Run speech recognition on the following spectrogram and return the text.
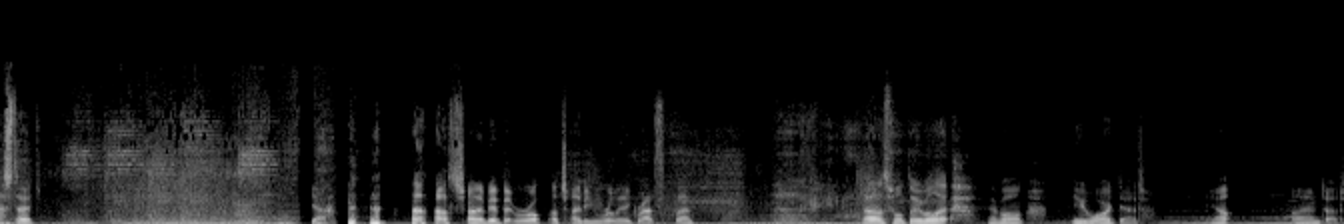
Bastard. Yeah. I was trying to be a bit rough. I was trying to be really aggressive then. Oh, this won't do, will it? It won't. You are dead. Yep. I am dead.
